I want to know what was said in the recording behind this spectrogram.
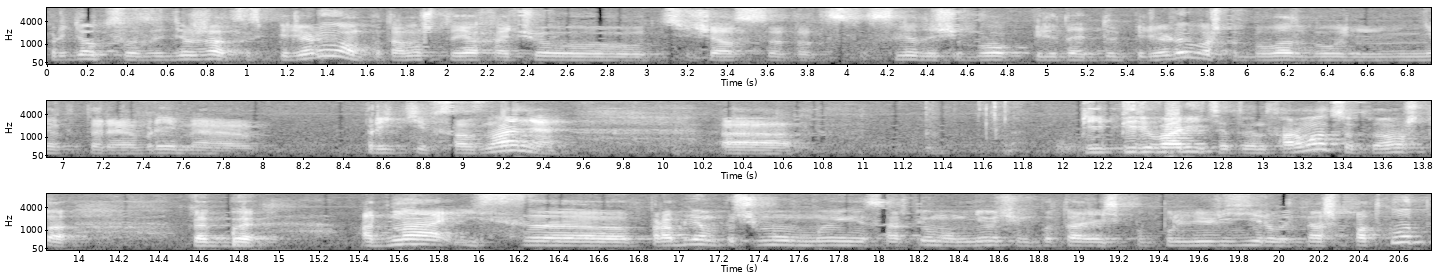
придется задержаться с перерывом, потому что я хочу сейчас этот следующий блок передать до перерыва, чтобы у вас было некоторое время прийти в сознание, а, переварить эту информацию, потому что как бы одна из э, проблем, почему мы с Артемом не очень пытались популяризировать наш подход,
